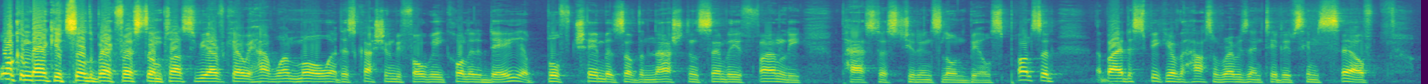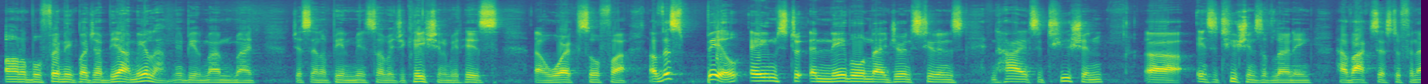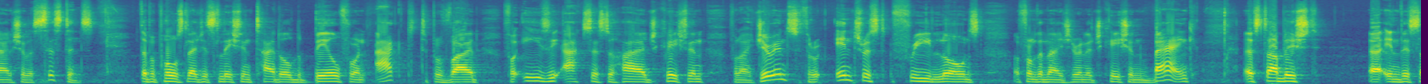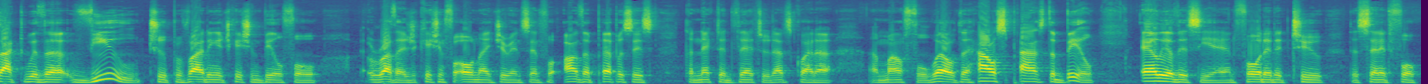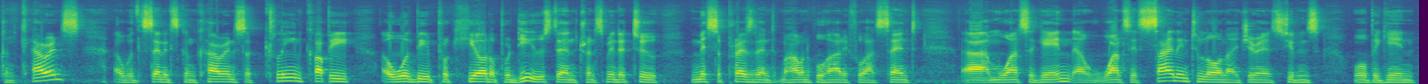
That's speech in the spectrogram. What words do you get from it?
Welcome back. It's all the breakfast on Plus TV Africa. We have one more discussion before we call it a day. Both chambers of the National Assembly finally passed a students' loan bill sponsored by the Speaker of the House of Representatives himself, Honorable Femi Gbajabiamila. Maybe the man might just end up being Minister of Education with his uh, work so far. Now, this bill aims to enable Nigerian students in higher institution, uh, institutions of learning have access to financial assistance. The proposed legislation titled the Bill for an Act to provide for easy access to higher education for Nigerians through interest-free loans from the Nigerian Education Bank established uh, in this act with a view to providing education bill for rather education for all Nigerians and for other purposes connected thereto. That's quite a, a mouthful. Well, the House passed the bill earlier this year and forwarded it to the Senate for concurrence. Uh, with the Senate's concurrence, a clean copy uh, would be procured or produced and transmitted to Mr. President Muhammad Buhari for assent. Um, once again, uh, once it's signed into law, Nigerian students will begin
